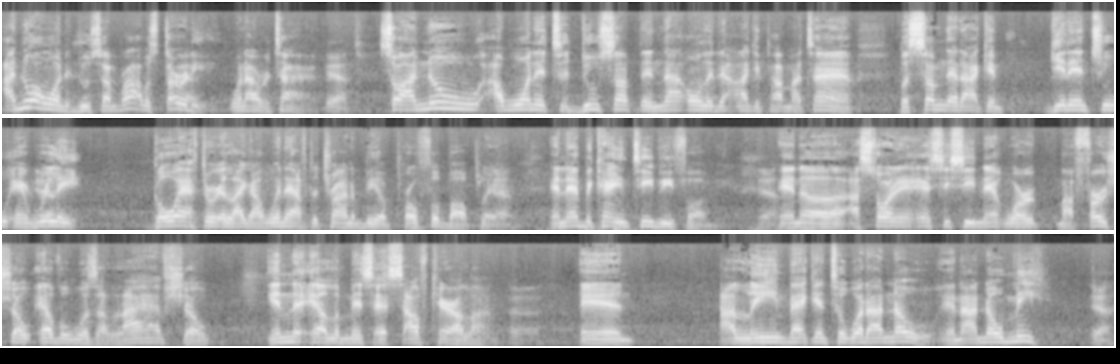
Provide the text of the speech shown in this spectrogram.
I knew I wanted to do something, bro. I was 30 Yeah. when I retired. Yeah. So I knew I wanted to do something not only to occupy my time, but something that I can get into and Yeah. really go after it like I went after trying to be a pro football player. Yeah. And that became TV for me. Yeah. And uh, I started at SEC Network. My first show ever was a live show in the elements at South Carolina. Uh-huh. And I leaned back into what I know, and I know me. Yeah.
